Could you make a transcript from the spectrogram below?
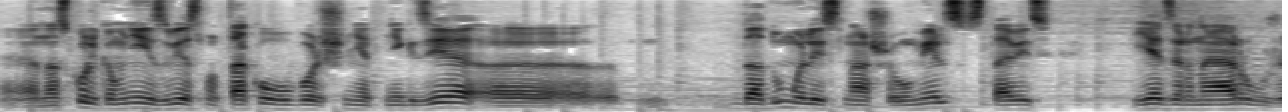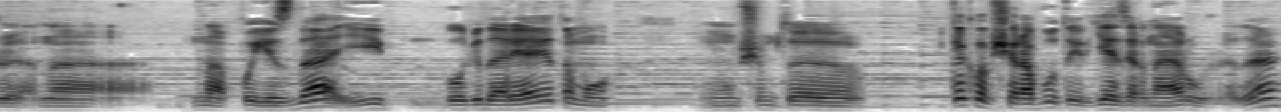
Э, насколько мне известно, такого больше нет нигде. Э, додумались наши умельцы ставить ядерное оружие на, на поезда и благодаря этому, в общем-то, как вообще работает ядерное оружие, да?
